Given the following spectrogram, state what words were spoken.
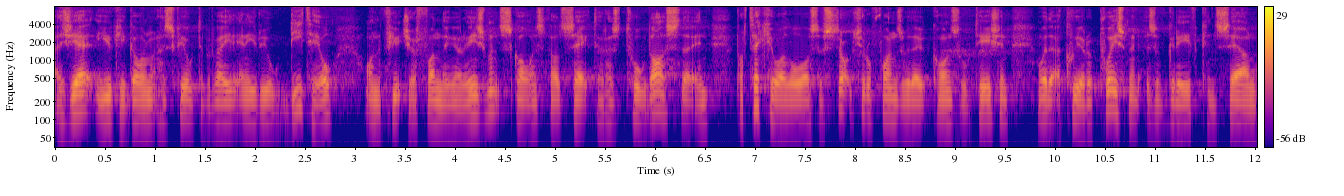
As yet, the UK government has failed to provide any real detail on future funding arrangements. Scotland's third sector has told us that in particular the loss of structural funds without consultation and without a clear replacement is of grave concern.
